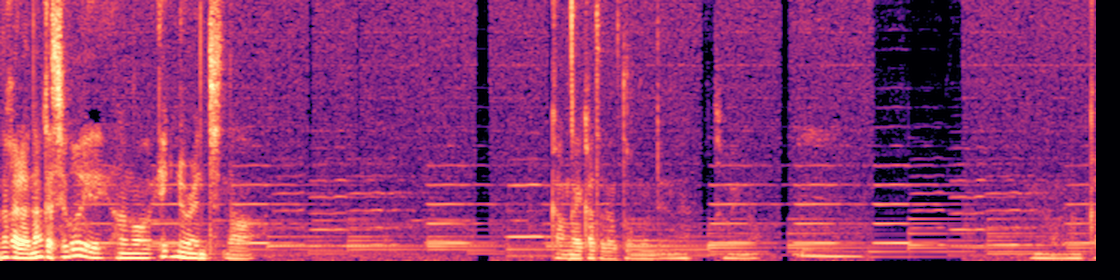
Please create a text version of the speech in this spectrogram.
だからなんかすごいあの ignorant な考え方だと思うんだよね。そういうの、うん、なんか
